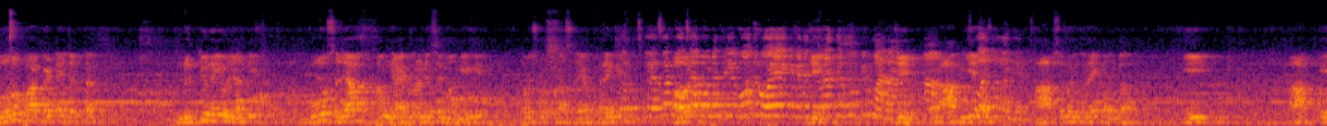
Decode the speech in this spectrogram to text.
दोनों बाप बेटे जब तक मृत्यु नहीं हो जाती वो सजा हम न्याय प्रणाली से मांगेंगे और उसमें थोड़ा सहयोग करेंगे। उसको ऐसा और कि जी। को जी। हाँ, और आप ये उसको लगे। आपसे मैं इतना ही कहूँगा कि आपके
